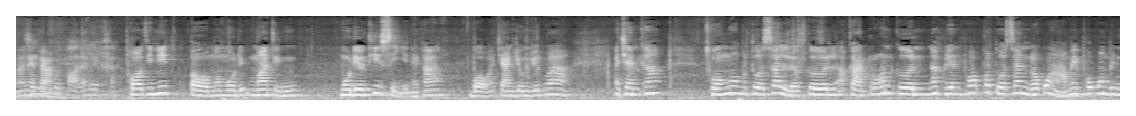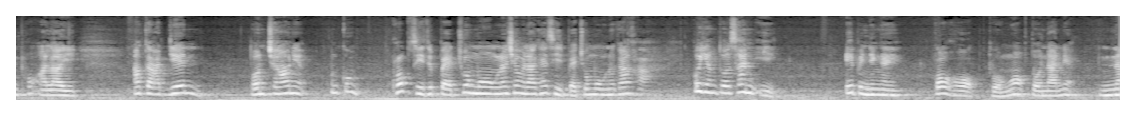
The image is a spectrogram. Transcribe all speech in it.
นั่นซึ่นะงคะครูต่อได้เลยค่ะ พอทีนี้ต่อมาโมเดลมาถึงโมเดลที่สี่นะคะ บอกอาจารย์ยงยุทธว่า อาจารย์คะ ถั่วงอกมันตัวสั้นเหลือเกิน อากาศร้อนเกิน นักเรียนเพาะก็ตัวสั้นเราก็หาไม่พบว่าเป็นเพราะอะไร อากาศเย็นตอนเช้าเนี่ยมันก็ครบ 48 ชั่วโมงแล้วใช้เวลาแค่ 48 ชั่วโมงนะคะค่ะก็ยังตัวสั้นอีก เอ๊ะเป็นยังไง ก็หอบถั่วงอกตัวนั้นเนี่ยน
